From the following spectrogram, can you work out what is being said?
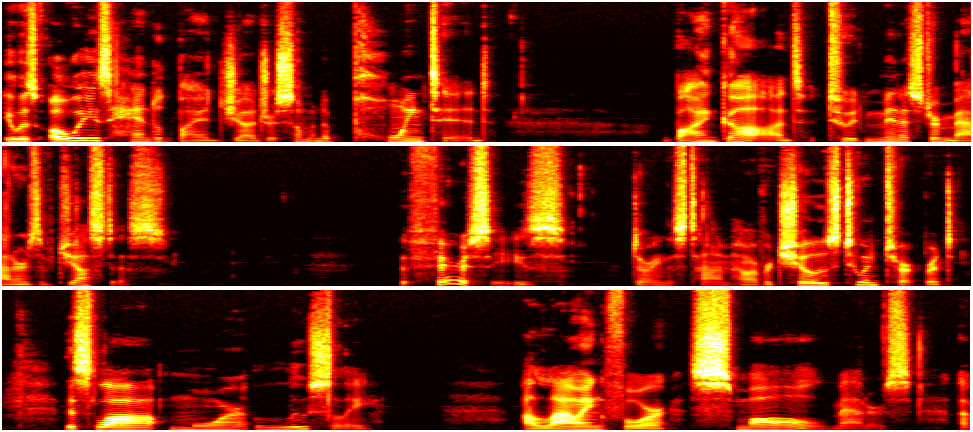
It was always handled by a judge or someone appointed by God to administer matters of justice. The Pharisees, during this time, however, chose to interpret this law more loosely allowing for small matters of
